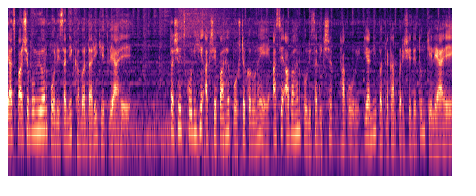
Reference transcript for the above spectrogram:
याच पार्श्वभूमीवर पोलिसांनी खबरदारी घेतली आहे. तसेच कोणीही आक्षेपार्ह पोस्ट करू नये असे आवाहन पोलीस अधीक्षक ठाकूर यांनी पत्रकार परिषदेतून केले आहे.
